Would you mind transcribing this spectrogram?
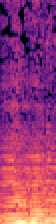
Mm-hmm.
